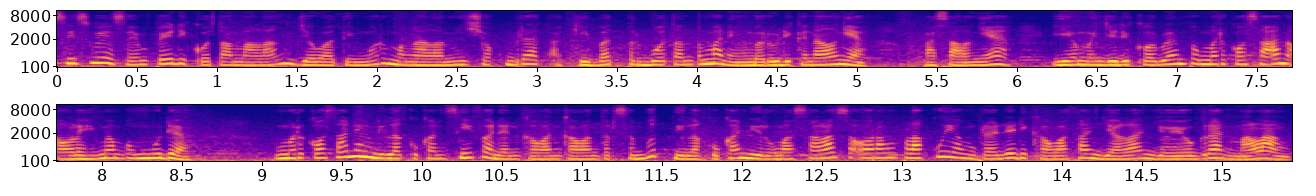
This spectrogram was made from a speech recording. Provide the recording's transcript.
siswi SMP di Kota Malang, Jawa Timur mengalami syok berat akibat perbuatan teman yang baru dikenalnya. Pasalnya, ia menjadi korban pemerkosaan oleh lima pemuda. Pemerkosaan yang dilakukan Siva dan kawan-kawan tersebut dilakukan di rumah salah seorang pelaku yang berada di kawasan Jalan Joyogran, Malang.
